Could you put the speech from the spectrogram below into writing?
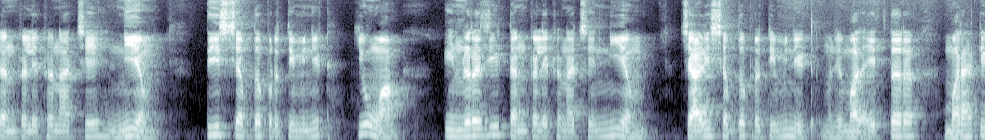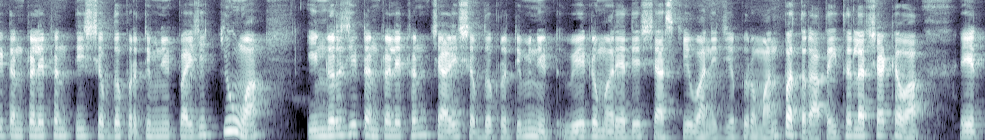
तंत्रलेखनाचे नियम तीस शब्द प्रति मिनिट किंवा इंग्रजी तंत्रलेखनाचे नियम चाळीस शब्द प्रति मिनिट. म्हणजे म एकतर मराठी तंत्रलेखन तीस शब्द प्रति मिनिट पाहिजे किंवा इंग्रजी टंकलेखन चाळीस शब्द प्रति मिनिट वेगमर्यादित शासकीय वाणिज्य प्रमाणपत्र. आता इथं लक्षात ठेवा एक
